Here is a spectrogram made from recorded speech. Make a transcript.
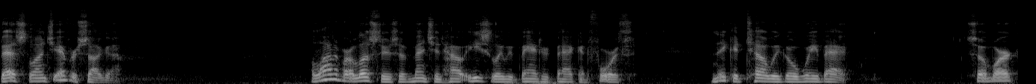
Best Lunch Ever saga. A lot of our listeners have mentioned how easily we bantered back and forth, and they could tell we go way back. So, Mark,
